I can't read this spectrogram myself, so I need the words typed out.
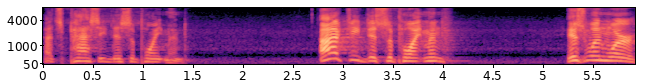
That's passive disappointment. Active disappointment is when we're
